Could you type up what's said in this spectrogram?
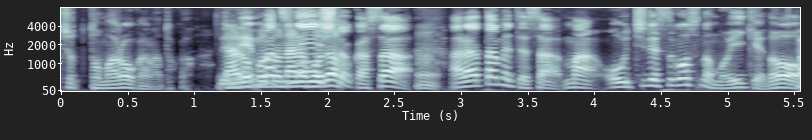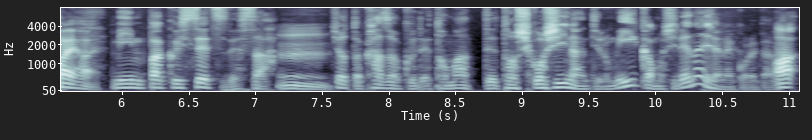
ちょっと泊まろうかなとか。でなるほど年末年始とかさ、うん。改めてさまあお家で過ごすのもいいけど、はいはい。民泊施設でさ、うん。ちょっと家族で泊まって年越しなんていうのもいいかもしれないじゃないこれから、あ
